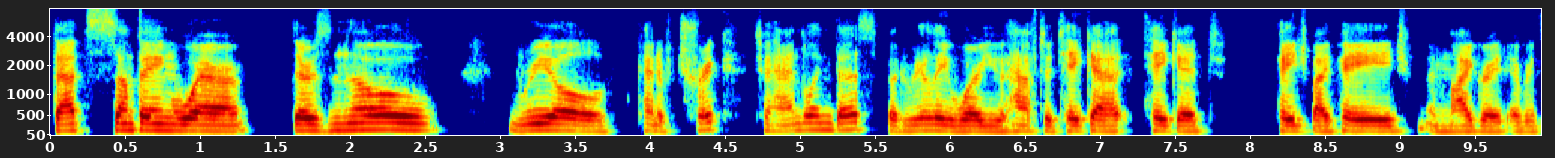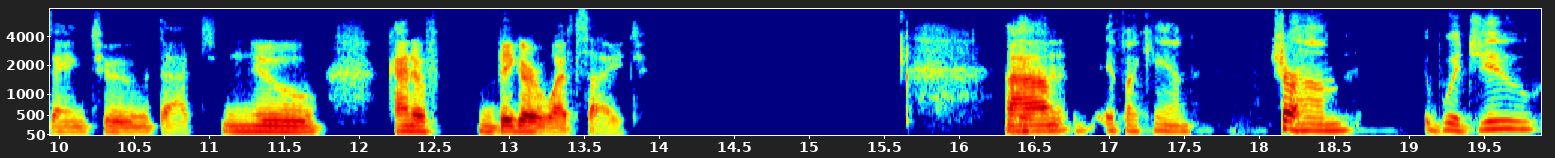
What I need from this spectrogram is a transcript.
that's something where there's no real kind of trick to handling this, but really where you have to take, at, take it page by page and migrate everything to that new kind of bigger website. Um, if, if, I can. Sure. Um, would you,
